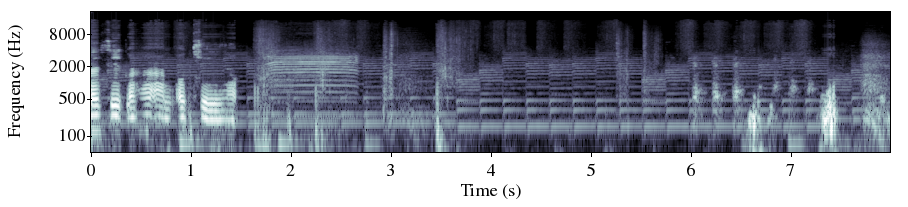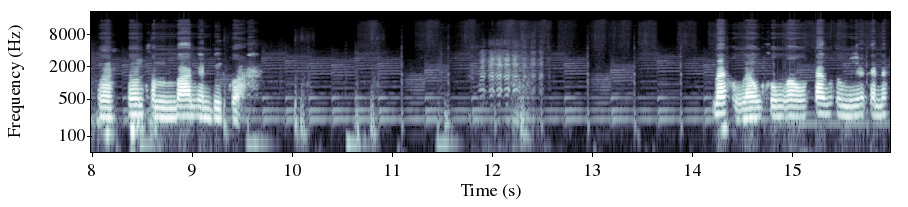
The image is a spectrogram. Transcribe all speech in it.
ได้ซีดมาห้าอัน โอเคครับ มาต้องทำบ้านกันดีกว่า บ้านของเราคงเอาตั้งตรงนี้แล้วกันนะ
